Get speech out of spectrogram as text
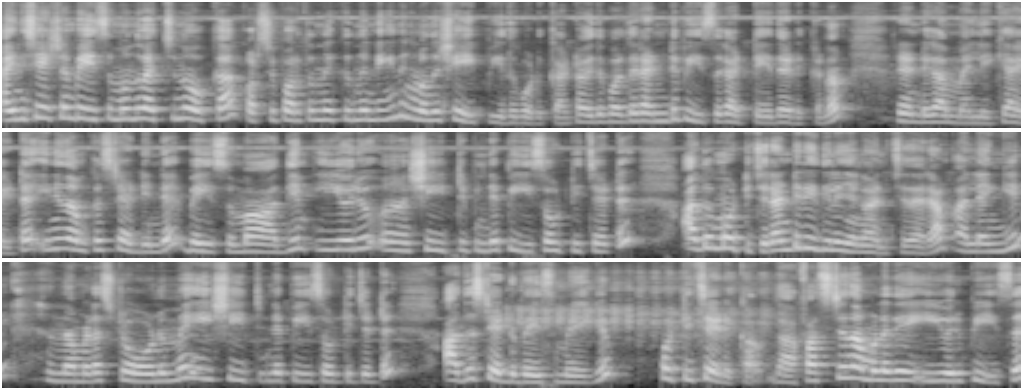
അതിന് ശേഷം ബേസും ഒന്ന് വെച്ച് നോക്കുക. കുറച്ച് പുറത്ത് നിൽക്കുന്നുണ്ടെങ്കിൽ നിങ്ങളൊന്ന് ഷേപ്പ് ചെയ്ത് കൊടുക്കുക കേട്ടോ. ഇതുപോലത്തെ രണ്ട് പീസ് കട്ട് ചെയ്തെടുക്കണം. രണ്ട് കമ്മലിലേക്കായിട്ട്. ഇനി നമുക്ക് സ്റ്റഡിന്റെ ബേസും ആദ്യം ഈ ഒരു ഷീറ്റിന്റെ പീസ് ഒട്ടിച്ചിട്ട് അത് ഒട്ടിച്ച് രണ്ട് രീതിയിൽ ഞാൻ കാണിച്ചു തരാം. അല്ലെങ്കിൽ നമ്മുടെ സ്റ്റോണുമ്മേ ഈ ഷീറ്റിന്റെ പീസ് ഒട്ടിച്ചിട്ട് അത് സ്റ്റെഡ് ബേസുമ്പോഴേക്കും ഒട്ടിച്ചെടുക്കാം. ദാ ഫസ്റ്റ് നമ്മളിത് ഈ ഒരു പീസ്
